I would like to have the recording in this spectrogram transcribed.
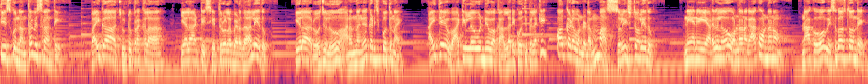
తీసుకున్నంత విశ్రాంతి. పైగా చుట్టుప్రక్కల ఎలాంటి శత్రువుల బెడద లేదు. ఇలా రోజులు ఆనందంగా గడిచిపోతున్నాయి. అయితే వాటిల్లో ఉండే ఒక అల్లరి కోతి పిల్లకి అక్కడ ఉండడం అస్సలు ఇష్టం లేదు. నేను ఈ అడవిలో ఉండనుగాక ఉండను. నాకు విసుగొస్తోంది.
